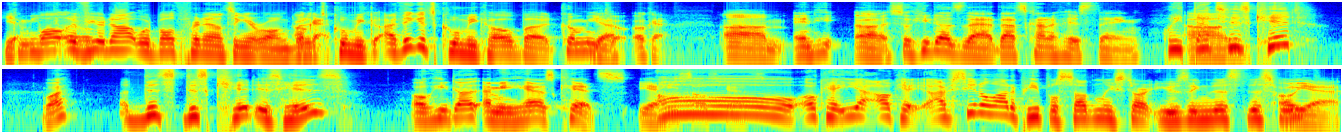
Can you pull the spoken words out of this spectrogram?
yeah. Well, if you're not, we're both pronouncing it wrong, but it's Okay. Kumiko. I think it's Kumiko, but Kumiko. yeah. Okay. Um, and he uh, so he does that. That's kind of his thing. Wait, that's Um, his kit. What? Uh, This this kit is his. Oh, he does. I mean, he has kits. Yeah, he sells kits. Oh, okay, yeah, okay. I've seen a lot of people suddenly start using this this week. Oh yeah,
